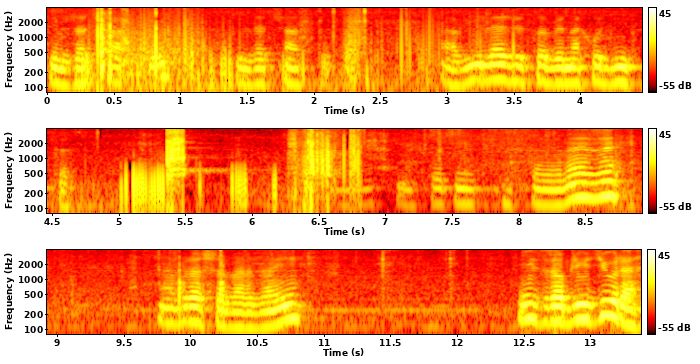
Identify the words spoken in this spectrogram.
tym zatrzasku, w tym zatrzasku. A wi leży sobie na chłodniczce. Na chłodniczce sobie leży. No proszę bardzo i i zrobił dziurę.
